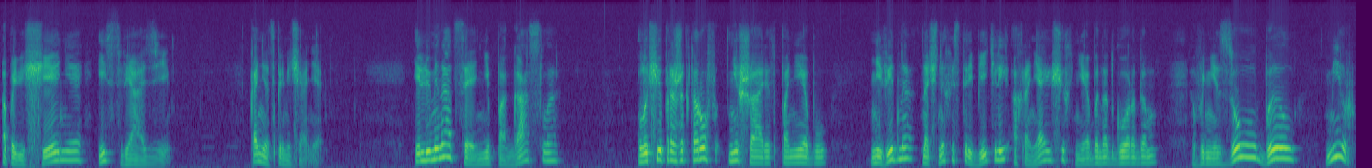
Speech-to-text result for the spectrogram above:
оповещения и связи. Конец примечания. Иллюминация не погасла, лучи прожекторов не шарят по небу, не видно ночных истребителей, охраняющих небо над городом. Внизу был мир.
